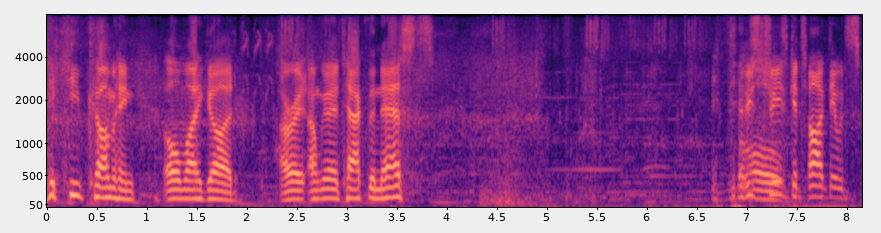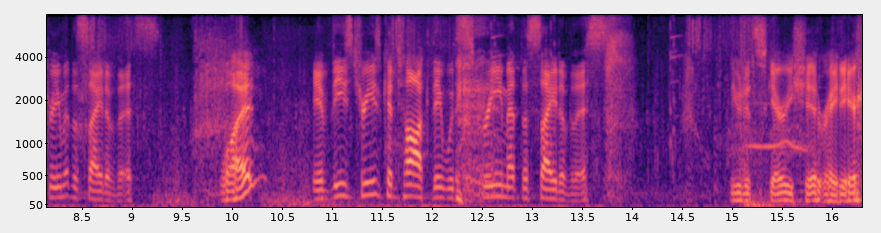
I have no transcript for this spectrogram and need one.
They keep coming. Oh my god. All right, I'm gonna attack the nests. if these Oh. trees could talk, they would scream at the sight of this. What? If these trees could talk, they would scream at the sight of this. Dude, it's scary shit right here.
